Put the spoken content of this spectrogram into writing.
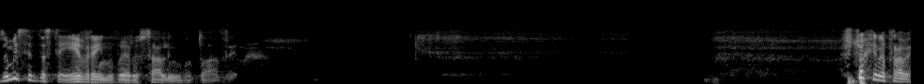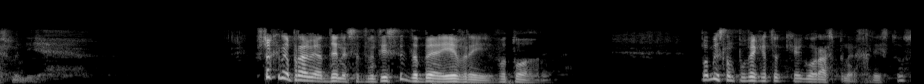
Замисли да сте евреин во Ерусалим во тоа време. Што ќе направевме ние? Што ќе направиа денес адвентистите да беа евреи во тоа време? Помислам повеќето ќе го распина Христос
